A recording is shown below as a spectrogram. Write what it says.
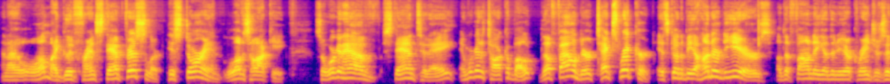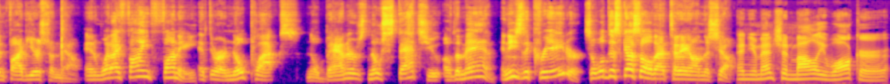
And I, well, my good friend Stan Fischler, historian, loves hockey. So we're going to have Stan today, and we're going to talk about the founder, Tex Rickard. It's going to be 100 years of the founding of the New York Rangers in five years from now. And what I find funny, that there are no plaques, no banners, no statue of the man. And he's the creator. So we'll discuss all that today on the show. And you mentioned Molly Walker,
